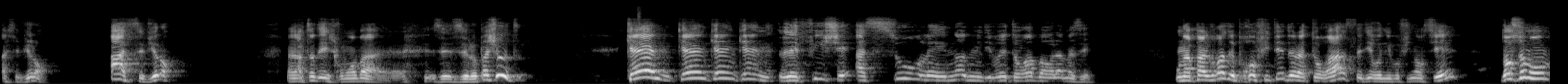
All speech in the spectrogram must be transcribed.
Ah, c'est violent. Ah, c'est violent. Alors, attendez, je comprends pas. C'est le shoot. Ken, Ken, Ken, Ken, les fiches assour les nodes midivre Torah baolam On n'a pas le droit de profiter de la Torah, c'est-à-dire au niveau financier, dans ce monde.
